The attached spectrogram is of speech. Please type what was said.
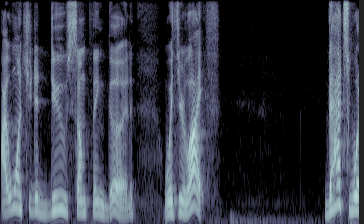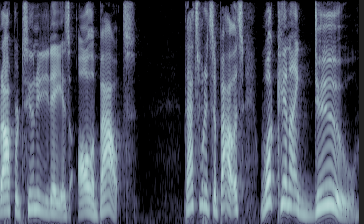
I want you to do something good with your life. That's what opportunity day is all about. That's what it's about. Let's what can I do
